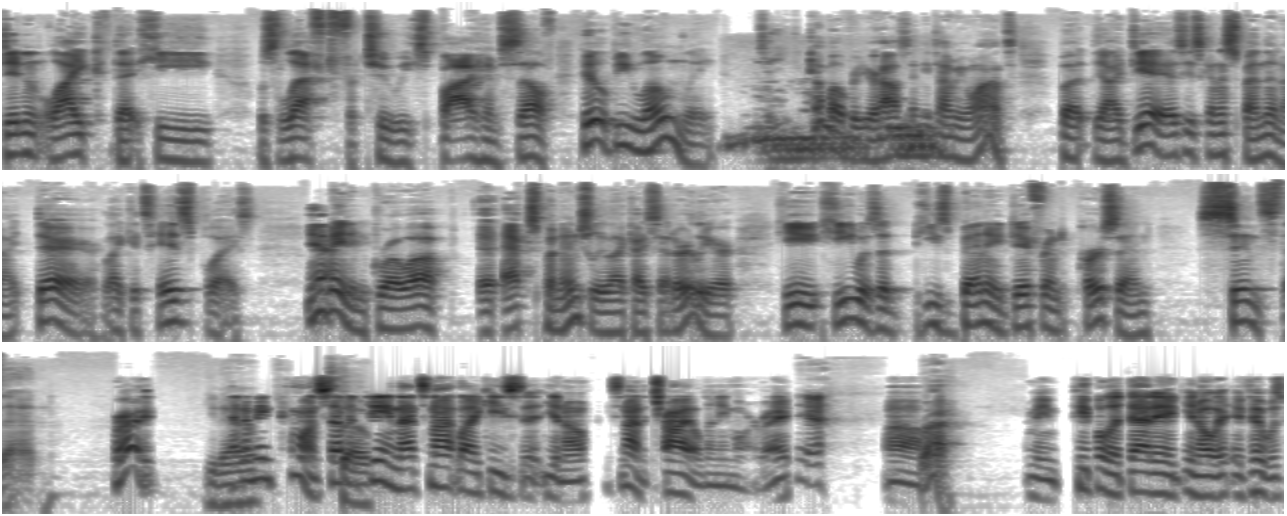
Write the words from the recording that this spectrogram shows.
didn't like that he was left for two weeks by himself. He'll be lonely. So he can come over to your house anytime he wants. But the idea is he's going to spend the night there. Like it's his place. Yeah. It made him grow up exponentially. Like I said earlier, he, he was a, he's been a different person since then. Right. You know, And I mean, come on, 17, that's not like he's, uh, you know, he's not a child anymore, right? yeah. Uh, right. I mean, people at that age, you know, if it was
